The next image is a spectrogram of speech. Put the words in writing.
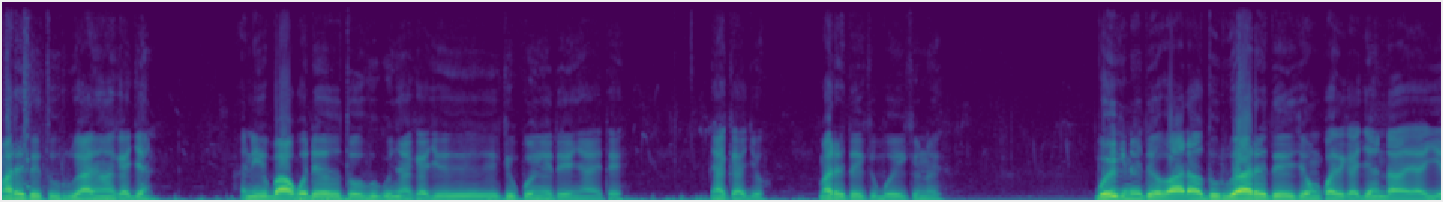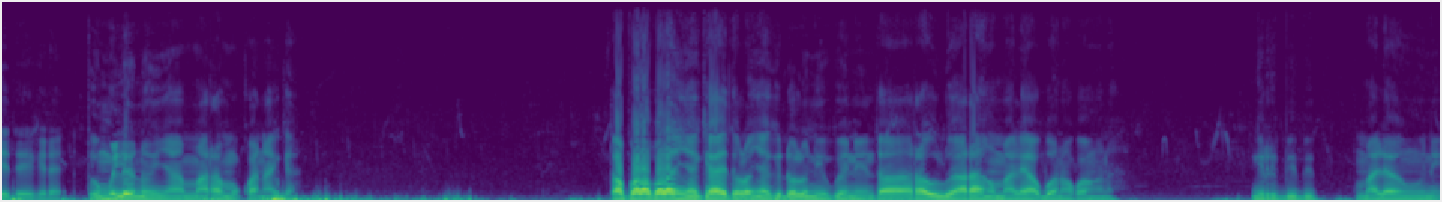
mare te turu ani ba ko de to vuku nya keju ki kwenge te nya nyakaju marete kiboikinoi boikinoi te kaada toruarete chonkwasik ajenda ayete kide tomulenoi nyamara mukonake topolopoloi nyakeai tolo nyakidol nekweni torau luwarai ng'imale abo nakong'ina ng'iribibib ng'imale ng'uni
